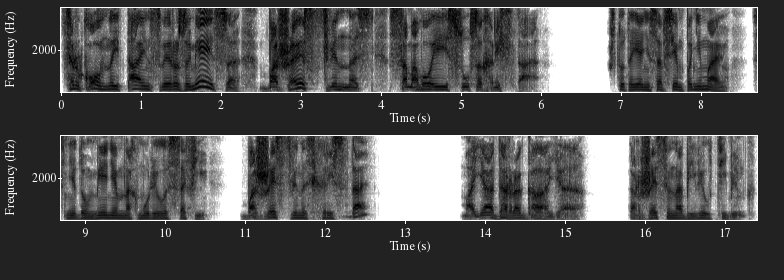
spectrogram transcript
церковной таинства и, разумеется, божественность самого Иисуса Христа. Что-то я не совсем понимаю, с недоумением нахмурилась Софи. Божественность Христа? Моя дорогая, торжественно объявил Тибинг.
